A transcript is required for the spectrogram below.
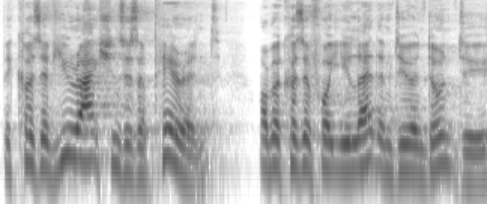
because of your actions as a parent, or because of what you let them do and don't do,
